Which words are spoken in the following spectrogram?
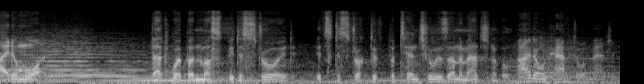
Item 1. That weapon must be destroyed. Its destructive potential is unimaginable. I don't have to imagine.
